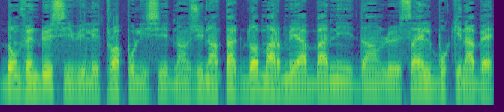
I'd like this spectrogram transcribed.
dont 22 civils et 3 policiers dans une attaque d'hommes armés à Bani dans le Sahel burkinabé,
